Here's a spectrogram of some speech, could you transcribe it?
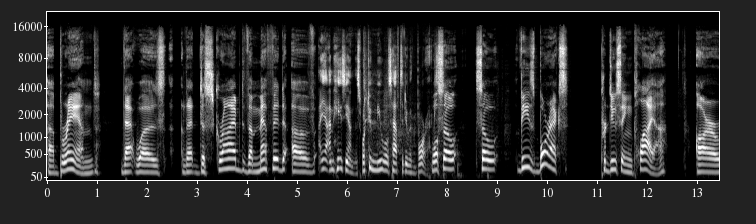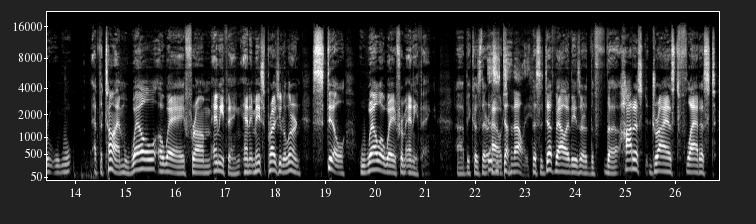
uh, brand that was that described the method of yeah, I'm hazy on this. What do mules have to do with borax? well, so so these borax producing playa are w- at the time well away from anything, and it may surprise you to learn still well away from anything uh, because they're this out. is Death Valley. This is Death Valley. These are the the hottest, driest, flattest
